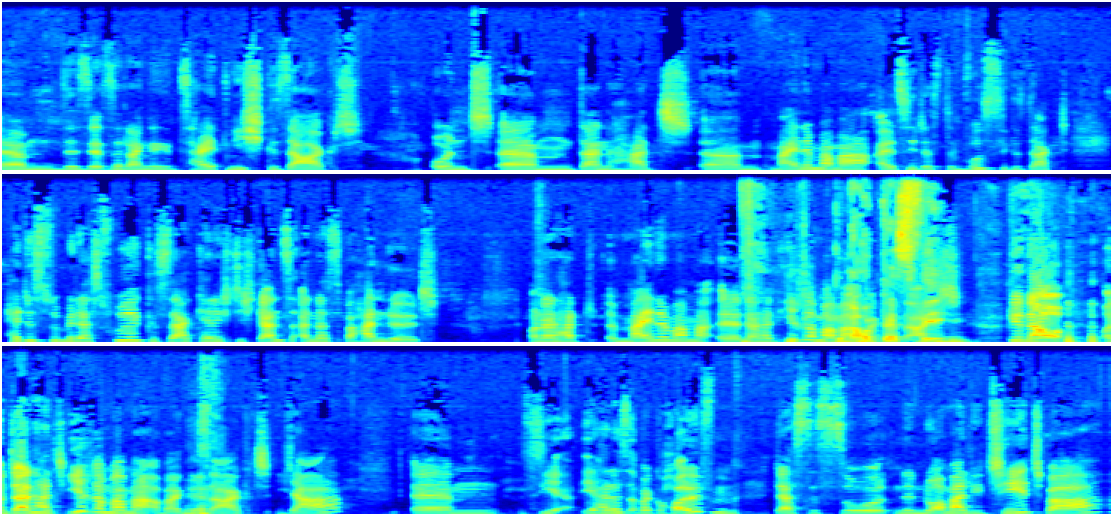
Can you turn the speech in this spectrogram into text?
ähm, eine sehr, sehr lange Zeit nicht gesagt. Und ähm, dann hat ähm, meine Mama, als sie das dann wusste, gesagt, hättest du mir das früher gesagt, hätte ich dich ganz anders behandelt. Und dann hat meine Mama, äh, dann hat ihre Mama genau aber deswegen. gesagt, genau. Und dann hat ihre Mama aber gesagt, ja, ähm, sie, ihr hat es aber geholfen, dass es so eine Normalität war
